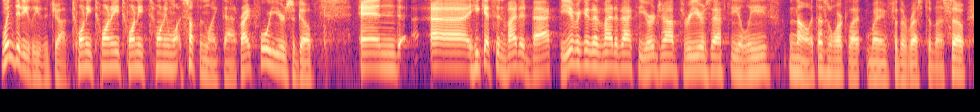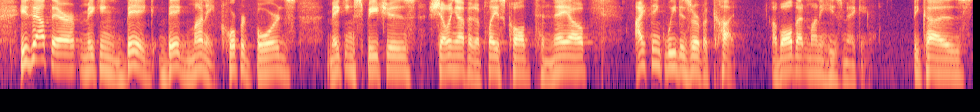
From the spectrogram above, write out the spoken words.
When did he leave the job? 2020, 2021, something like that, right? Four years ago. And uh, he gets invited back. Do you ever get invited back to your job three years after you leave? No, it doesn't work that way for the rest of us. So he's out there making big, big money. Corporate boards, making speeches, showing up at a place called Teneo. I think we deserve a cut of all that money he's making because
